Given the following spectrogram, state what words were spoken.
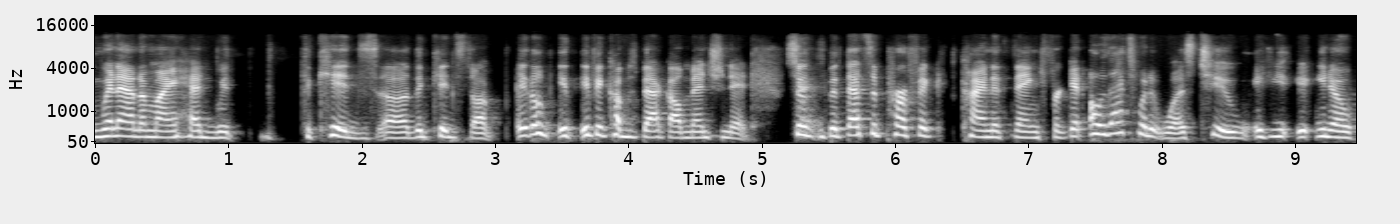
went out of my head with the kids uh the kids stuff it'll if, if, it comes back i'll mention it. So yes. but that's a perfect kind of thing. Forget oh that's what it was too. If you you know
